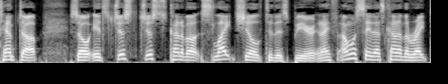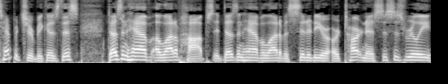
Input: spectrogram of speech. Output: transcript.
temped up. So it's just just kind of a slight chill to this beer, and I, almost say that's kind of the right temperature because this doesn't have a lot of hops. It doesn't have a lot of acidity or, or tartness. This is really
